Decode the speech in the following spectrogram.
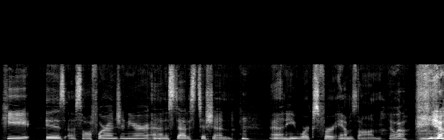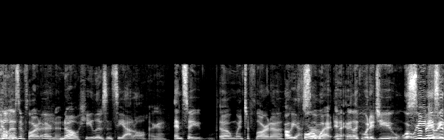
He is a software engineer and a statistician, and he works for Amazon. Oh wow. Yeah. He lives in Florida or no? no, he lives in Seattle. Okay. And so you uh, went to Florida. Oh, yeah, For so- what? And, like, what did you? What were So you doing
